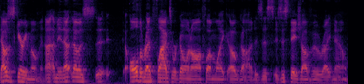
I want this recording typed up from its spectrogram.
that was a scary moment. I, I mean, that that was uh, all the red flags were going off. I'm like, oh god, is this is this deja vu right now?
